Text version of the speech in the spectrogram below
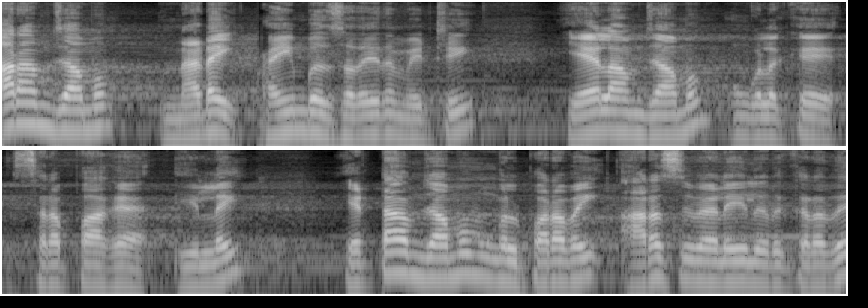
ஆறாம் ஜாமம் நடை ஐம்பது சதவீதம் வெற்றி. ஏழாம் ஜாமம் உங்களுக்கு சிறப்பாக இல்லை. எட்டாம் ஜாமம் உங்கள் பறவை அரசு வேலையில் இருக்கிறது.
